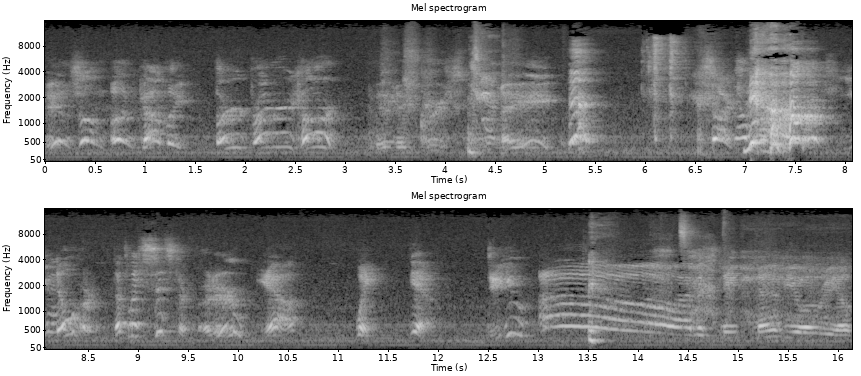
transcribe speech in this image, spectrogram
in some ungodly third primary color, made a Christian Sarge. No. You know her. That's my sister. I do? Yeah. Wait, yeah. Do you? Oh, I'm asleep. None of you are real.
